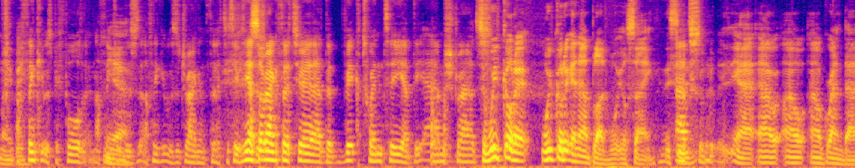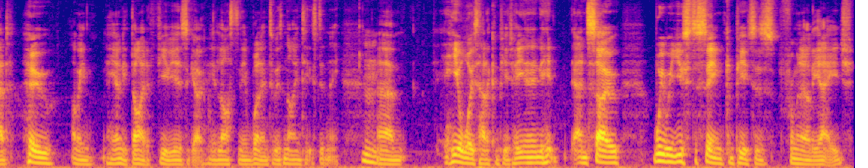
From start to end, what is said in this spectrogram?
maybe? I think it was before then. I think Yeah. it was. I think it was the Dragon Thirty Two. Yeah, So- the Dragon Thirty Two. Had the Vic Twenty. Had the Amstrad. So we've got it. We've got it in our blood. What you're saying? This is Absolutely. Yeah, our our our granddad, who I mean, he only died a few years ago. He lasted him well into his nineties, didn't he? Mm. Um, he always had a computer, he, and, he, and so we were used to seeing computers from an early age.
